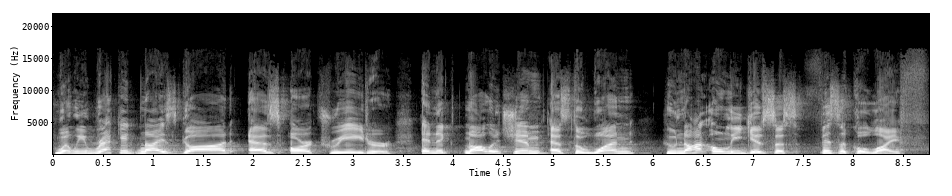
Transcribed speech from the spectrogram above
When we recognize God as our Creator and acknowledge Him as the one who not only gives us physical life,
